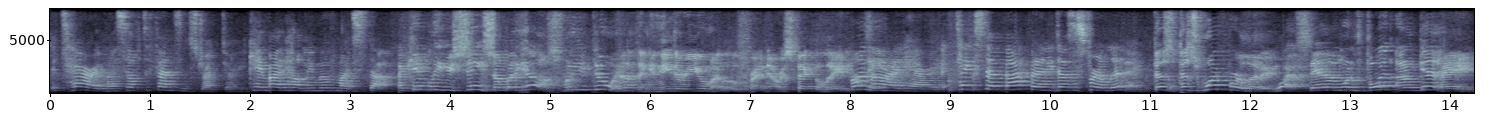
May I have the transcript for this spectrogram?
It's Harry, my self-defense instructor. He came by to help me move my stuff. I can't believe you're seeing somebody else. What are you doing? Nothing, and neither are you, my little friend. Now respect the lady. It's all right, Harry. Take a step back, Ben. He does this for a living. Does does what for a living? What? Stand on one foot? I don't get. It. Hey,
